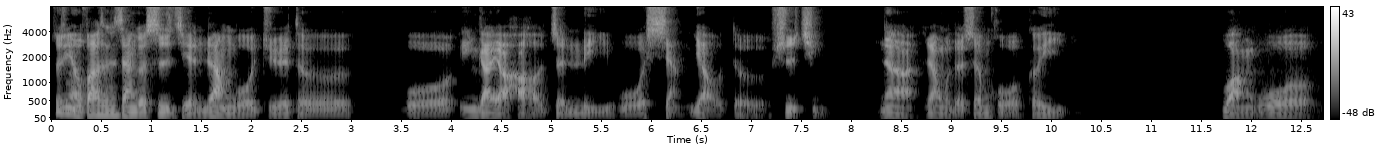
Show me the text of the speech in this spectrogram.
最近有发生三个事件，让我觉得我应该要好好整理我想要的事情，那让我的生活可以往我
